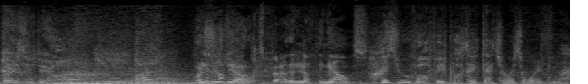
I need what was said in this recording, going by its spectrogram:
What did you do? Huh? What did you do? It's better than nothing else. How could you, of all people, take that choice away from her?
